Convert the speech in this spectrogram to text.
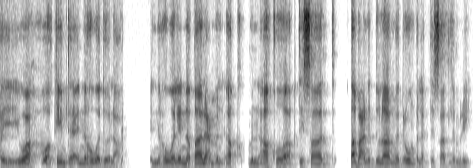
أيوه هو قيمته إنه هو دولار إنه هو لأنه طالع من أق... من أقوى اقتصاد. طبعا الدولار مدعوم بالاقتصاد الأمريكي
